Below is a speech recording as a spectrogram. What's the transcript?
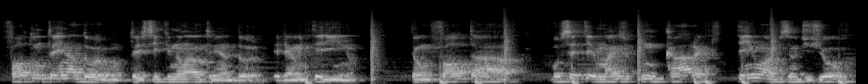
Falta um treinador, o Tercic não é um treinador, ele é um interino. Então falta você ter mais um cara que tem uma visão de jogo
